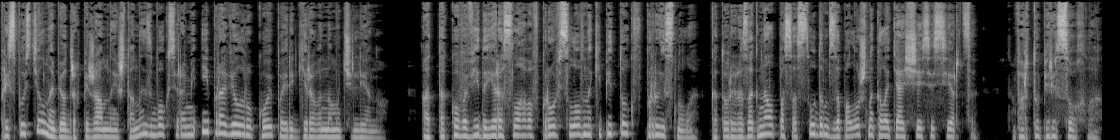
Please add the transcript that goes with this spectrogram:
приспустил на бедрах пижамные штаны с боксерами и провел рукой по эрегированному члену. От такого вида Ярослава в кровь словно кипяток впрыснуло, который разогнал по сосудам заполошно колотящееся сердце. Во рту пересохло,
